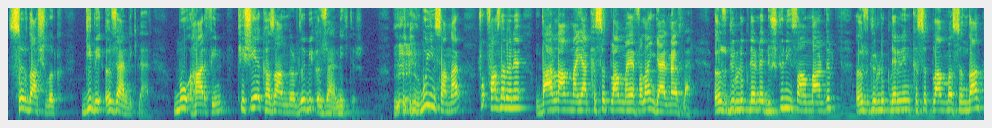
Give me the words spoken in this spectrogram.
sırdaşlık gibi özellikler bu harfin kişiye kazandırdığı bir özelliktir. bu insanlar çok fazla böyle darlanmaya, kısıtlanmaya falan gelmezler. Özgürlüklerine düşkün insanlardır. Özgürlüklerinin kısıtlanmasından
